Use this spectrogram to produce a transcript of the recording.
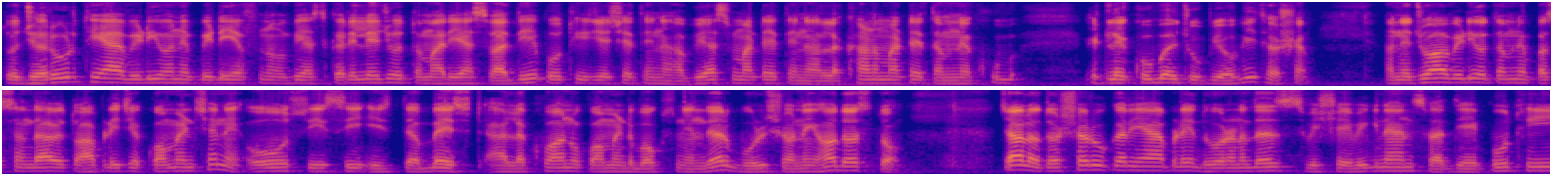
તો જરૂરથી આ વીડિયો અને પીડીએફનો અભ્યાસ કરી લેજો. તમારી આ સ્વાધ્યાય પોથી જે છે તેના અભ્યાસ માટે, તેના લખાણ માટે તમને ખૂબ, એટલે ખૂબ જ ઉપયોગી થશે. અને જો આ વીડિયો તમને પસંદ આવે તો આપણી જે કોમેન્ટ છે ને O C C is the best આ લખવાનું કોમેન્ટ બોક્સની અંદર ભૂલશો નહીં. હો દોસ્તો ચાલો તો શરૂ કરીએ આપણે ધોરણ દસ વિષય વિજ્ઞાન સ્વાધ્યાય પોથી.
